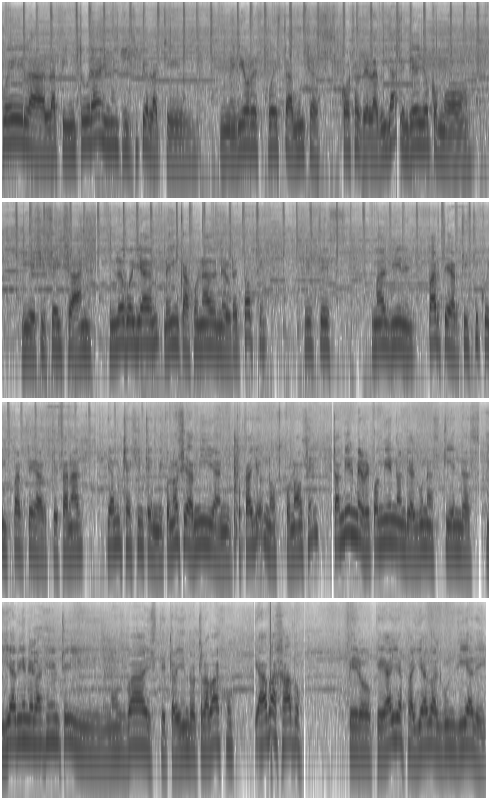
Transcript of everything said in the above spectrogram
Fue la, la pintura en un principio la que me dio respuesta a muchas cosas de la vida. Tendría yo como 16 años. Luego ya me he encajonado en el retoque. Este es más bien parte artístico y parte artesanal. Ya mucha gente me conoce a mí y a mi tocayo, nos conocen. También me recomiendan de algunas tiendas y ya viene la gente y nos va este, trayendo trabajo. Ha bajado, pero que haya fallado algún día de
